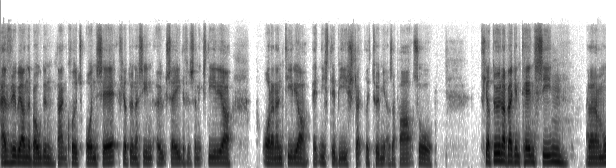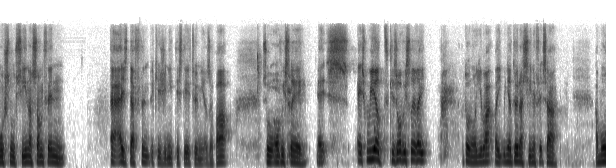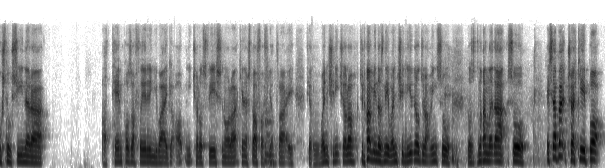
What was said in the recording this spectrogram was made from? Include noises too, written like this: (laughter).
everywhere in the building. That includes on set. If you're doing a scene outside, if it's an exterior or an interior, it needs to be strictly two meters apart. So if you're doing a big intense scene or an emotional scene or something, it is different because you need to stay two meters apart. So obviously it's it's weird because obviously like I don't know you act like when you're doing a scene if it's a emotional scene or a our tempers are flaring, you want to get up in each other's face and all that kind of stuff. If you're mm. trying to, if you're winching each other, (laughs) do you know what I mean? There's no winching either, do you know what I mean? So (laughs) there's none like that. So it's a bit tricky, but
